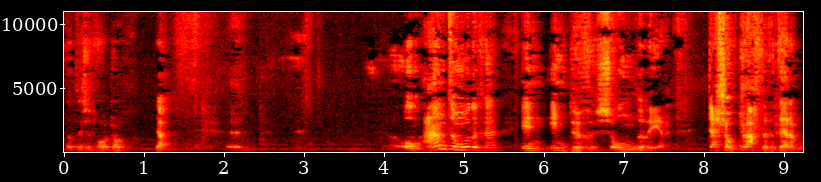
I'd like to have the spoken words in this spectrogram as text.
Dat is het woord toch? Ja. om aan te moedigen in, in de gezonde leer. Dat is zo'n prachtige term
